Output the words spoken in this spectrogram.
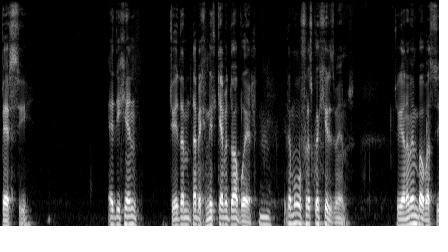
πέρσι, έτυχε και ήταν τα παιχνίδια με το ΑΠΟΕΛ. Μμ. Ήταν μου φρέσκο χειρισμένος. Και για να μην πάω πας στη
